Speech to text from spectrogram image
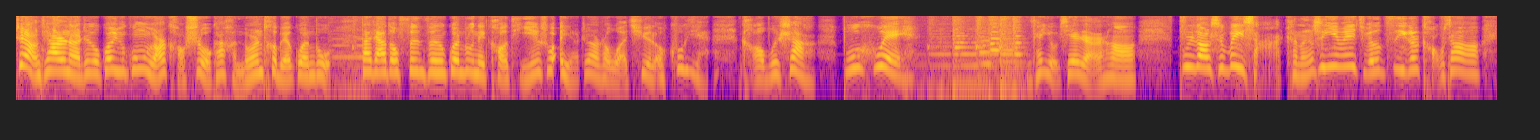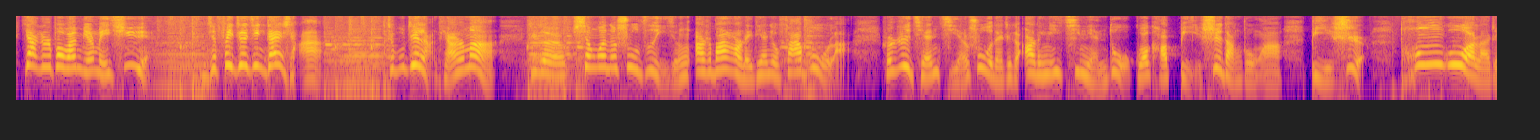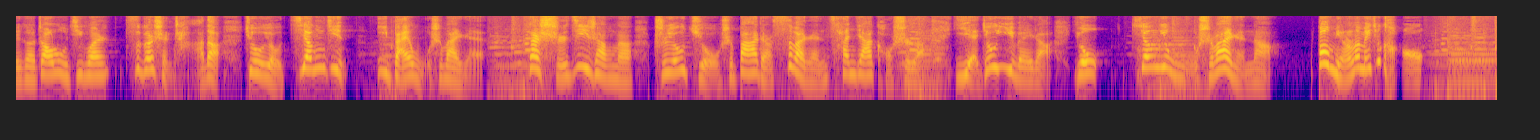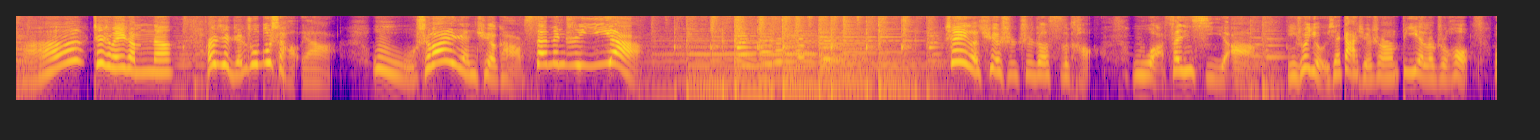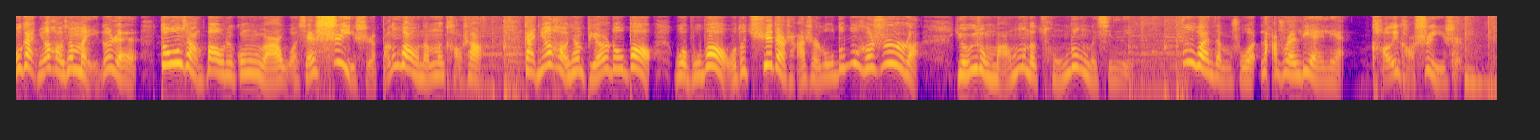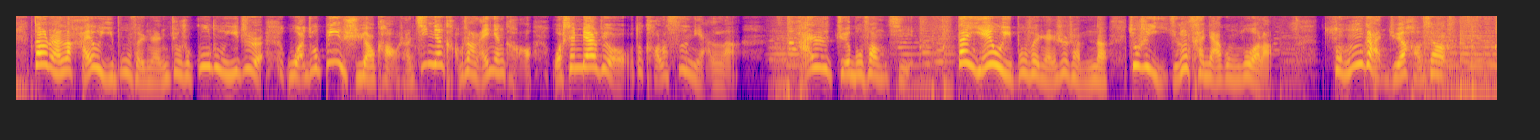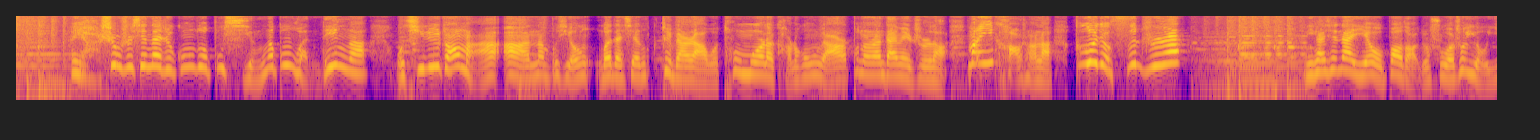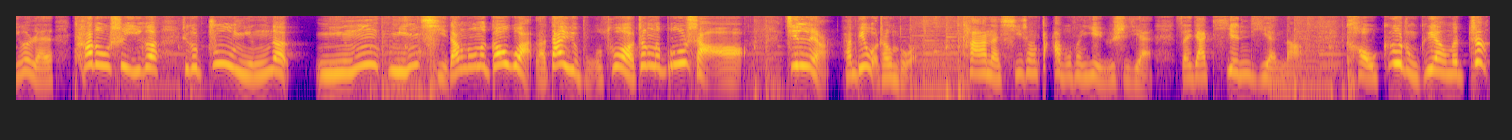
这两天呢，这个关于公务员考试，我看很多人特别关注，大家都纷纷关注那考题，说：“哎呀，这要是我去了，我估计考不上，不会。”你看有些人哈，不知道是为啥，可能是因为觉得自己个考不上，压根报完名没去。你这费这劲干啥？这不这两天嘛，这个相关的数字已经二十八号那天就发布了，说日前结束的这个二零一七年度国考笔试当中啊，笔试通过了这个招录机关资格审查的就有将近一百五十万人，但实际上呢，只有九十八点四万人参加考试了，也就意味着有将近五十万人呢报名了没去考，啊，这是为什么呢？而且人数不少呀。五十万人缺考，三分之一呀，这个确实值得思考。我分析啊，你说有一些大学生毕业了之后，我感觉好像每个人都想报这公务员，我先试一试，甭管我能不能考上。感觉好像别人都报，我不报，我都缺点啥似的，我都不合适了，有一种盲目的从众的心理。不管怎么说，拉出来练一练，考一考试一试。当然了，还有一部分人就是孤注一掷，我就必须要考上，今年考不上，来年考。我身边就有都考了四年了，还是绝不放弃。但也有一部分人是什么呢？就是已经参加工作了，总感觉好像，哎呀，是不是现在这工作不行啊，不稳定啊？我骑驴找马啊，那不行，我得先这边啊，我偷摸的考上公务员，不能让单位知道，万一考上了，哥就辞职。你看，现在也有报道就说说有一个人，他都是一个这个著名的民民企当中的高管了，待遇不错，挣的不少，金领还比我挣多。他呢，牺牲大部分业余时间在家，天天呢考各种各样的证。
